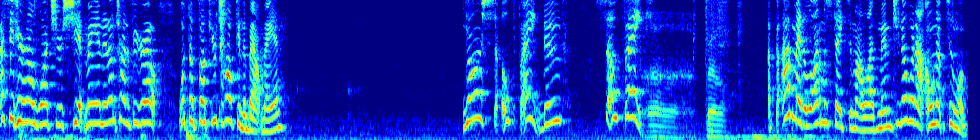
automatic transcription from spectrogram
I sit here and I watch your shit, man, and I'm trying to figure out what the fuck you're talking about, man. Y'all are so fake, dude. So fake. Uh, Bro. I've made a lot of mistakes in my life, man, but you know what? I own up to them.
